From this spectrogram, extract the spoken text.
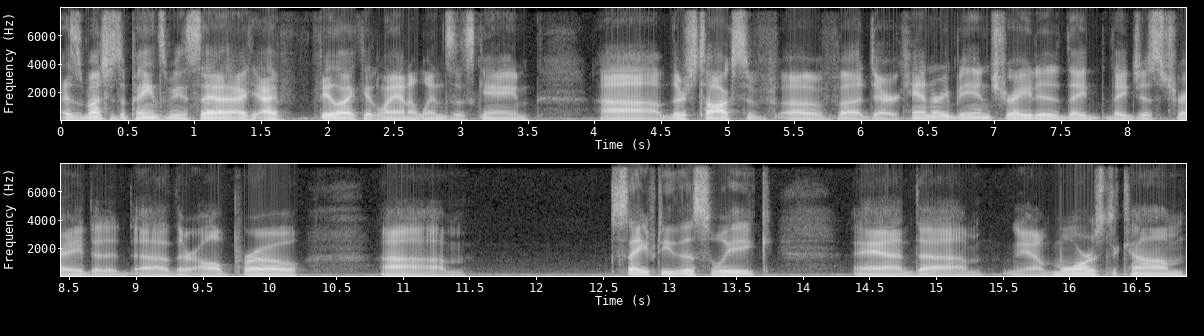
as much as it pains me to say, I, I feel like Atlanta wins this game. Uh, there's talks of, of uh, Derrick Henry being traded. They they just traded uh, their All Pro um, safety this week, and um, you know more is to come.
